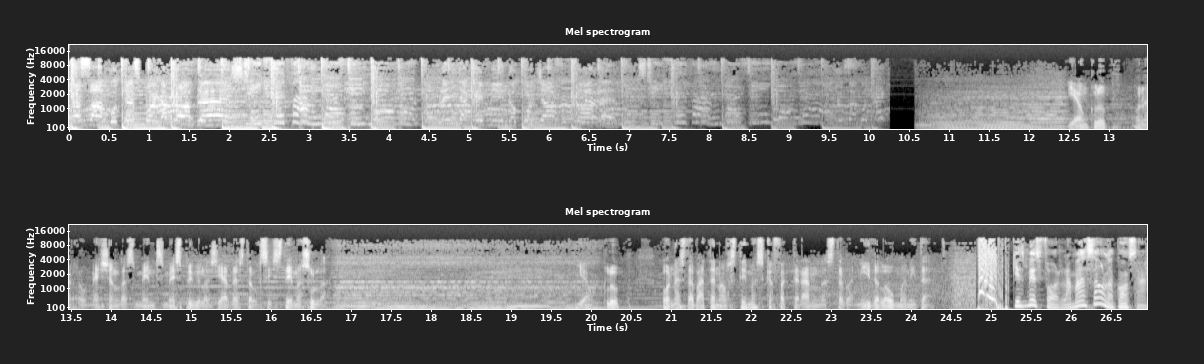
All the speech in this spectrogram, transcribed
them are soft, but there's boy no problem. Play a game, me no coach out for problem. Hi ha un club on es reuneixen les ments més privilegiades del sistema solar. Hi ha un club on es debaten els temes que afectaran l'esdevenir de la humanitat. Qui és més fort, la massa o la cosa?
